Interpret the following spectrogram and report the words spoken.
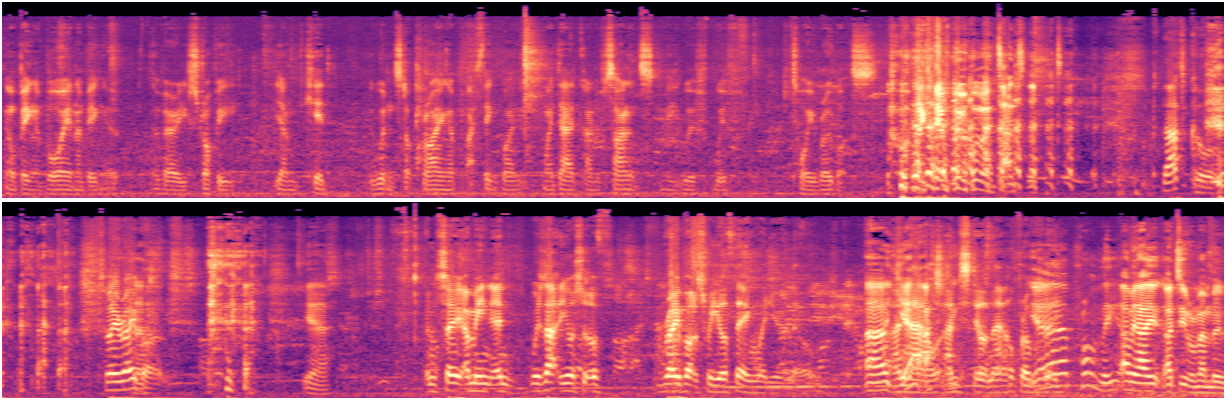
you know, being a boy and then being a, a very stroppy young kid who wouldn't stop crying. I I think my, my dad kind of silenced me with, with toy robots. when I came home my dad. That's cool. Toy robots. Yeah. And so I mean, and was that your sort of robots were your thing when you were little? Uh, And yeah, now, actually. and still now, probably. Yeah, probably. I mean, I, I do remember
